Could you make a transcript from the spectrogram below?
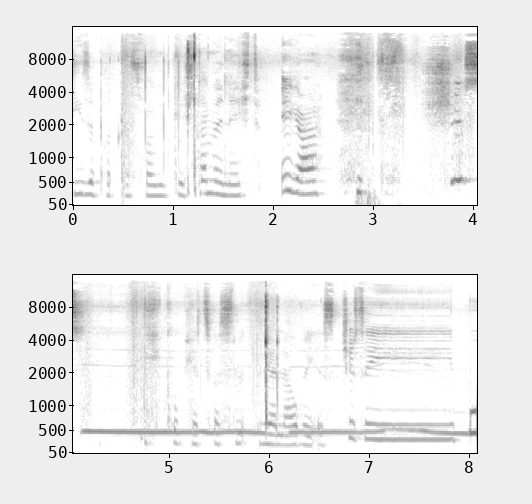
diese Podcast-Folge gesteckt. Haben wir nicht. Egal. Tschüssi. Ich gucke jetzt, was wer Lauri ist. Tschüssi. Boop.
